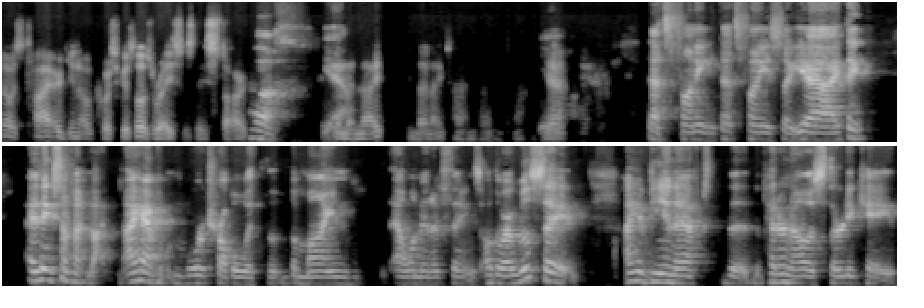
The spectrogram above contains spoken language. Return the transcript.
I was tired, you know, of course, because those races they start Oh, yeah. in the night in the nighttime. But, uh, yeah that's funny that's funny so yeah i think i think sometimes I- i have more trouble with the, the mind element of things although i will say i have dnf'd the the pedernales 30k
